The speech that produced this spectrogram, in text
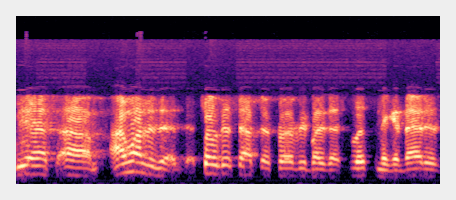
Yes, um, I wanted to throw this out there for everybody that's listening, and that is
